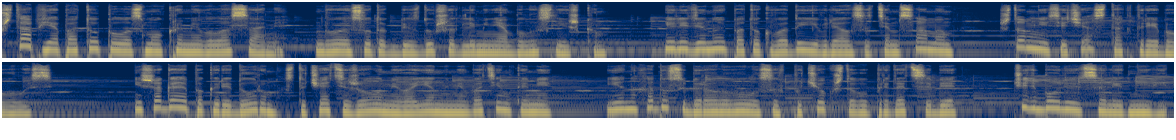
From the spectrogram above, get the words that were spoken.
В штаб я потопала с мокрыми волосами. Двое суток без душа для меня было слишком. И ледяной поток воды являлся тем самым, что мне сейчас так требовалось. И шагая по коридорам, стуча тяжелыми военными ботинками, я на ходу собирала волосы в пучок, чтобы придать себе чуть более солидный вид.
